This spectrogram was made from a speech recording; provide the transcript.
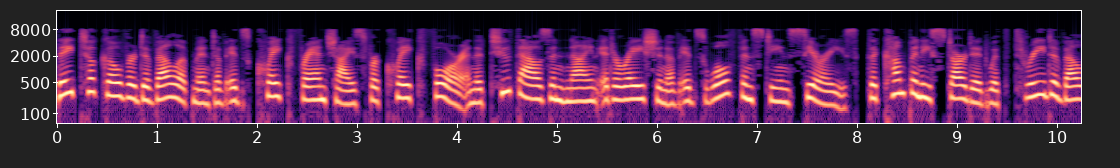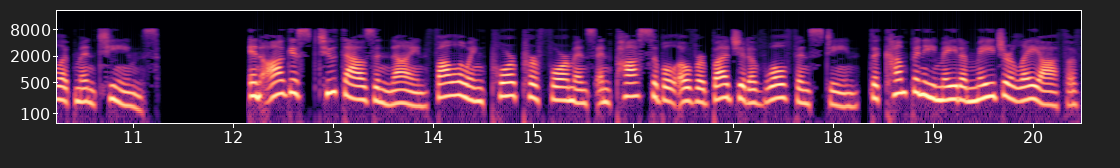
They took over development of id's Quake franchise for Quake 4 and the 2009 iteration of id's Wolfenstein series. The company started with three development teams. In August 2009 following poor performance and possible over-budget of Wolfenstein, the company made a major layoff of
